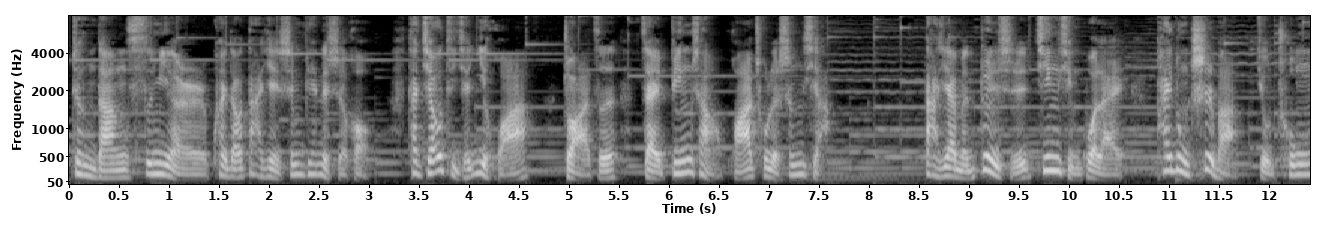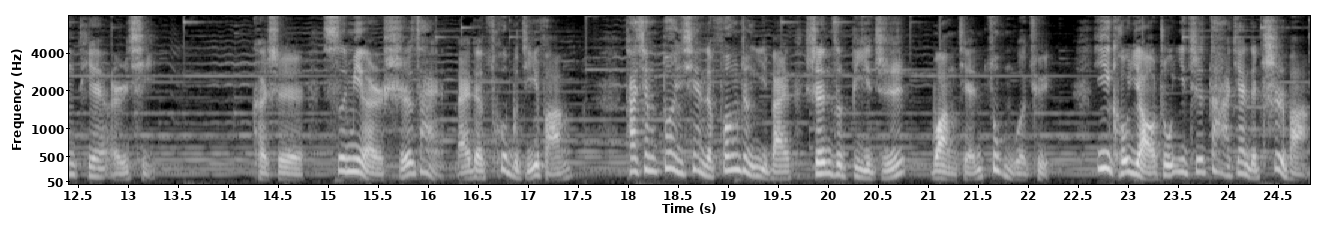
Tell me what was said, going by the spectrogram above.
正当斯密尔快到大雁身边的时候，他脚底下一滑，爪子在冰上划出了声响。大雁们顿时惊醒过来，拍动翅膀就冲天而起。可是斯密尔实在来得猝不及防，他像断线的风筝一般，身子笔直往前纵过去，一口咬住一只大雁的翅膀。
